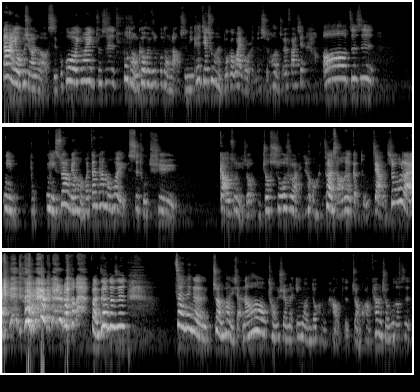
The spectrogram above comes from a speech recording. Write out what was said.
当然也有不喜欢的老师，不过因为就是不同课会是不同老师，你可以接触很多个外国人的时候，你就会发现，哦，这是你不你虽然没有很会，但他们会试图去告诉你说，你就说出来。就 我突然想到那个梗图，讲出来，对，然后反正就是在那个状况底下，然后同学们英文都很好的状况，他们全部都是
